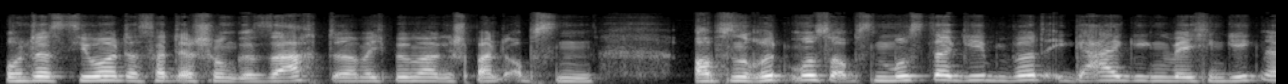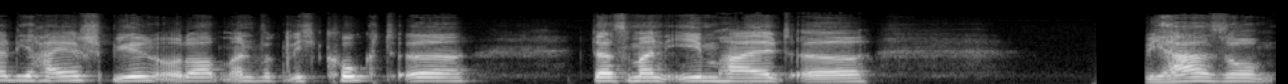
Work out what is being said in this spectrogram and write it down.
unter Stewart, das hat er schon gesagt. Aber ich bin mal gespannt, ob es ein, ob's einen Rhythmus, ob es ein Muster geben wird, egal gegen welchen Gegner die Haie spielen, oder ob man wirklich guckt, äh, dass man ihm halt, äh, ja, so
